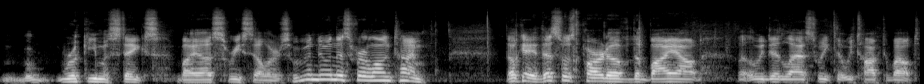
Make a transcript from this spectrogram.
rookie mistakes by us resellers. We've been doing this for a long time. Okay, this was part of the buyout that we did last week that we talked about,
